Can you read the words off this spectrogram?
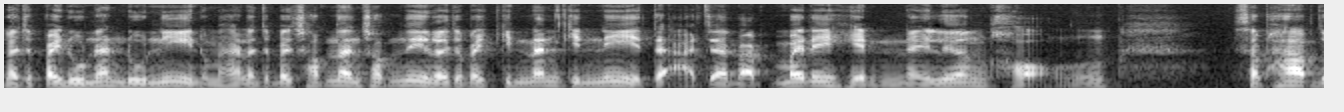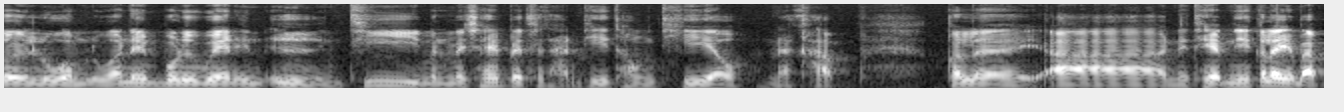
เราจะไปดูนั่นดูนี่ถูกไหมฮะเราจะไปช็อปนั่นช็อปนี่เราจะไปกินนั่นกินนี่ แต่อาจจะแบบไม่ได้เห็นในเรื่องของ สภาพโดยรวมหรือว่าในบริเวณอื่น ๆ ที่มันไม่ใช่เป็นสถานที่ท่องเที่ยวนะครับ ก็เลยในเทปนี้ก็เลยแบบ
